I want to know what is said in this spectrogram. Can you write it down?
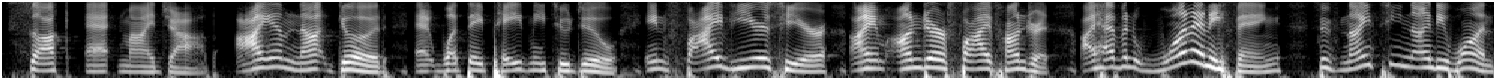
suck at my job. I am not good at what they paid me to do. In five years here, I am under 500. I haven't won anything since 1991,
